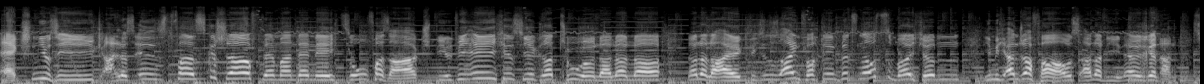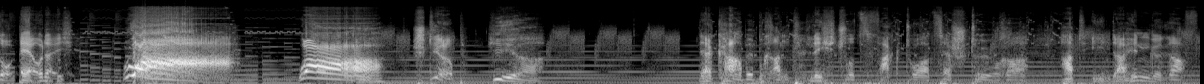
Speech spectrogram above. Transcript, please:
Action Music, alles ist fast geschafft, wenn man denn nicht so versagt spielt, wie ich es hier gerade tue. Lalala, lalala, eigentlich ist es einfach, den Blitzen auszuweichen, die mich an Jafar aus Aladdin erinnern. So, er oder ich. Wah! Wah! Stirb! Hier! Der Kabelbrand, Lichtschutzfaktor, Zerstörer hat ihn dahin gerafft.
